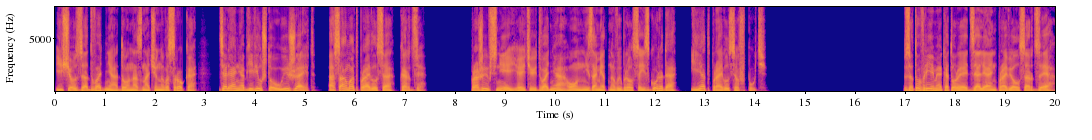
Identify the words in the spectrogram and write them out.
Еще за два дня до назначенного срока Дзялянь объявил, что уезжает, а сам отправился к Ардзе. Прожив с ней эти два дня, он незаметно выбрался из города и отправился в путь. За то время, которое Дзялянь провел с Ардзе,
